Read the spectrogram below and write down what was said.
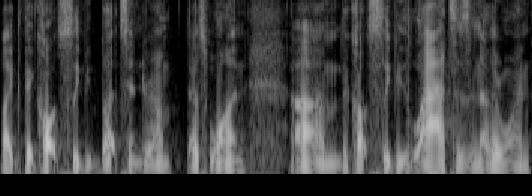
like they call it sleepy butt syndrome. That's one. Um, they call it sleepy lats is another one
